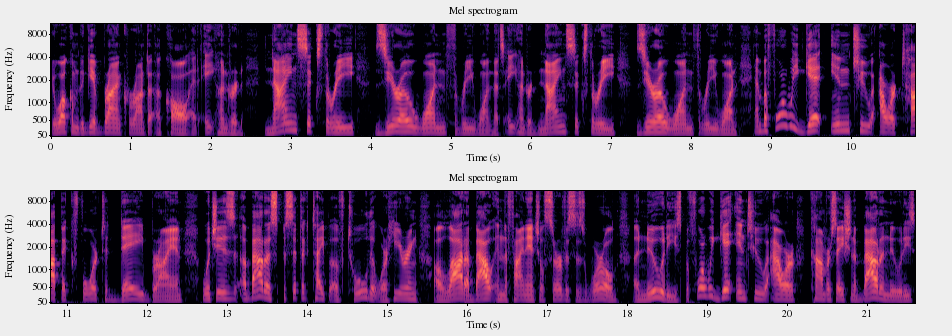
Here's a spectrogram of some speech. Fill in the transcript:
you're welcome to give Brian Quaranta a call at 800 963 0131. That's 800 963 0131. And before we get into our topic for today, Brian, which is about a specific type of tool that we're hearing a lot about in the financial services world, annuities, before we get into our conversation about annuities,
